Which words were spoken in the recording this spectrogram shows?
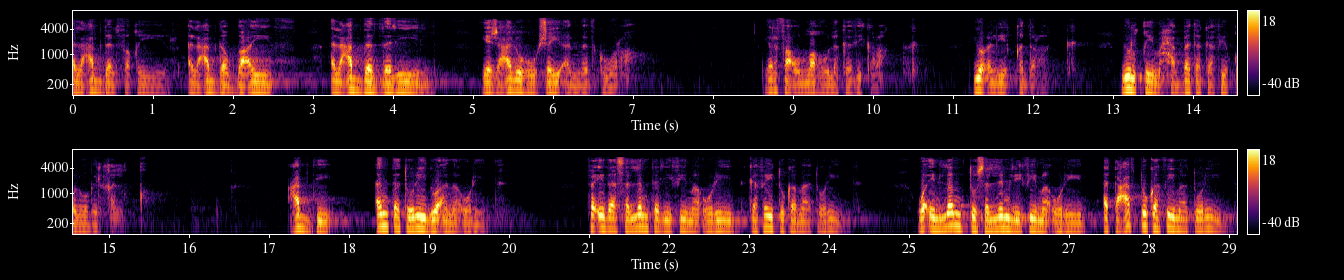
العبد الفقير العبد الضعيف العبد الذليل يجعله شيئا مذكورا. يرفع الله لك ذكرك يعلي قدرك يلقي محبتك في قلوب الخلق. عبدي أنت تريد وأنا أريد. فإذا سلمت لي فيما أريد كفيتك ما تريد. وإن لم تسلم لي فيما أريد أتعبتك فيما تريد.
